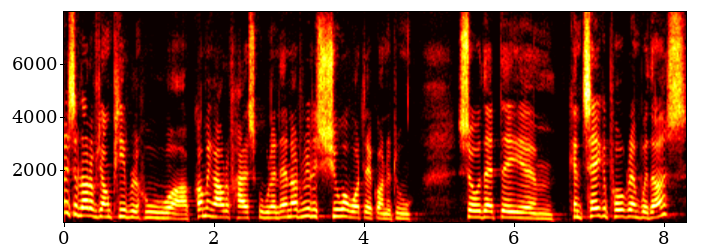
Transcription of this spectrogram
is a lot of young people who are coming out of high school and they're not really sure what they're going to do. So that they um, can take a program with us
